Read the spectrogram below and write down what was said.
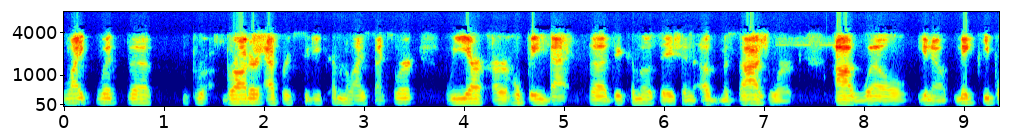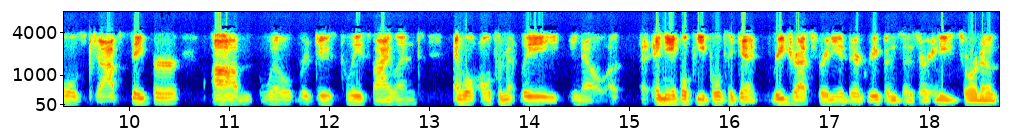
like with the broader efforts to decriminalize sex work, we are, are hoping that the decriminalization of massage work uh, will, you know, make people's jobs safer, um, will reduce police violence, and will ultimately, you know, uh, enable people to get redress for any of their grievances or any sort of,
